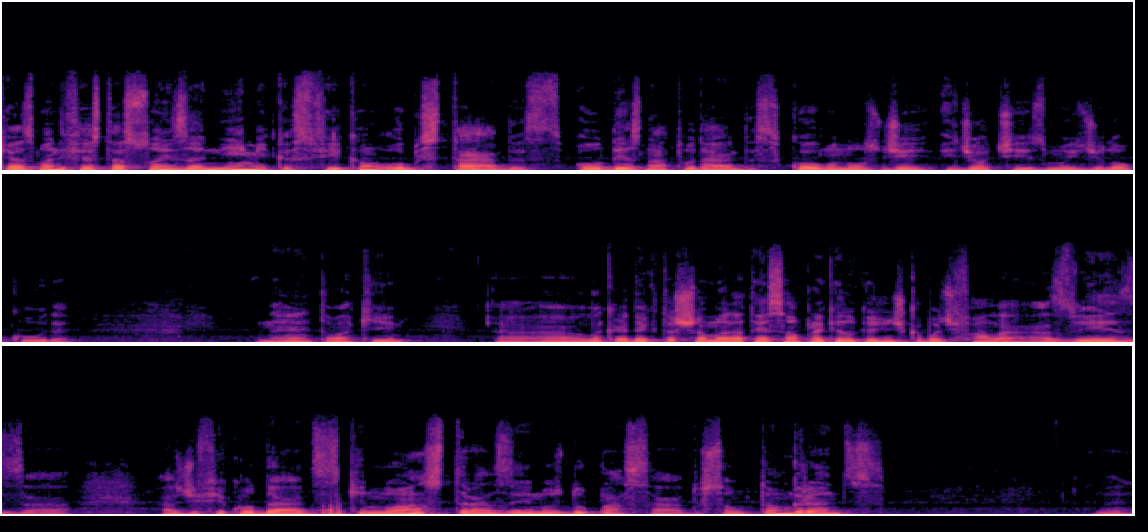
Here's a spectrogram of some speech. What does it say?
que as manifestações anímicas ficam obstadas ou desnaturadas, como nos de idiotismo e de loucura. Né? Então aqui a, a Allan Kardec está chamando a atenção para aquilo que a gente acabou de falar. Às vezes a, as dificuldades que nós trazemos do passado são tão grandes, né?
